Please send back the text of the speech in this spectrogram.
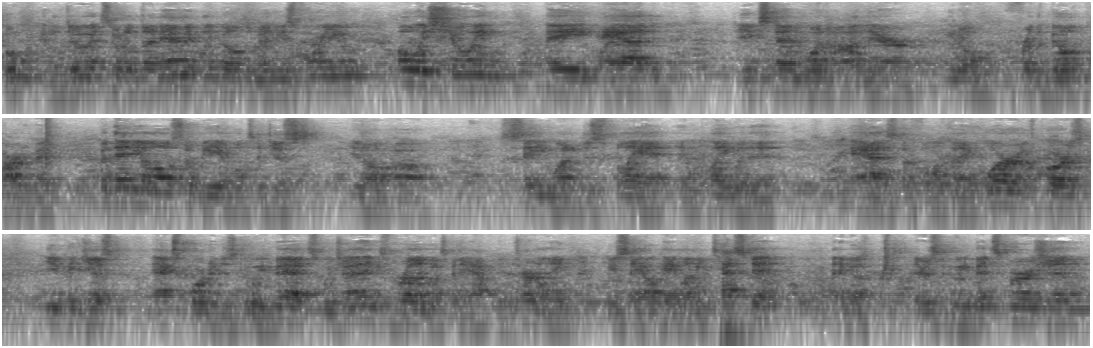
boom, it'll do it. So it'll dynamically build the menus for you, always showing a add, extend one on there, you know, for the build part of it. But then you'll also be able to just, you know, uh, say you want to display it and play with it as the full thing. Or, of course, you can just export it as GUI bits, which I think is really what's going to happen internally. You say, okay, let me test it, and it goes, there's the GUI bits version,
